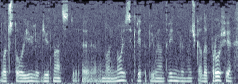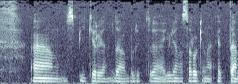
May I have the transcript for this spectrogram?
26 э, июля в 19.00 секреты прибыльного трейдинга, новичка профи. Спикеры, да, будет Юлиана Сорокина, это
